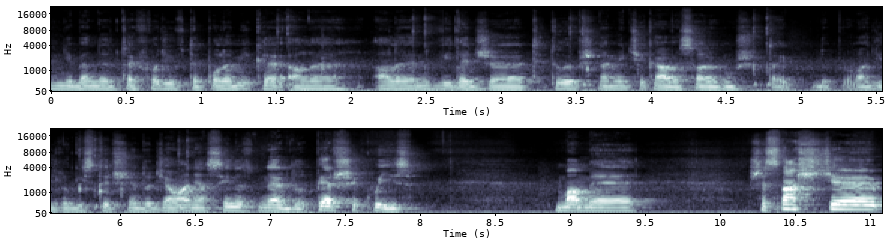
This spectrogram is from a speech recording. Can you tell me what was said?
Nie będę tutaj wchodził w tę polemikę, ale, ale widać, że tytuły przynajmniej ciekawe. Sorry, muszę tutaj doprowadzić logistycznie do działania. Synet Nerdle. Pierwszy quiz. Mamy 16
